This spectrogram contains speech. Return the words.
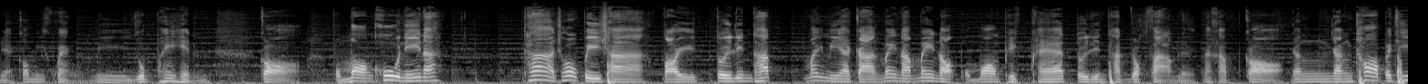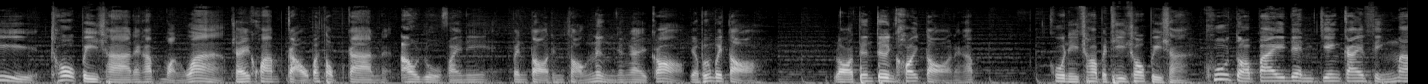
เนี่ยก็มีแข่งมียุบให้เห็น ก็ผมมองคู่นี้นะ ถ้าโชคปีชาต่อยตุยลินทัศน์ ไม่มีอาการไม่นับไม่น็อกผมมองพลิกแพ้ตุยลินทัศน์ยก 3 เลยนะครับ ก็ยังยังชอบไปที่โชคปีชานะครับ หวังว่าใช้ความเก๋าประสบการณ์เอาอยู่ไฟนี้เป็นต่อถึง 2-1 ยังไงก็อย่าเพิ่งไปต่อ รอตื้นๆค่อยต่อนะครับ คู่นี้ชอบไปที่โชคปีชา คู่ต่อไปเด่นเกียงไกรสิงห์มา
